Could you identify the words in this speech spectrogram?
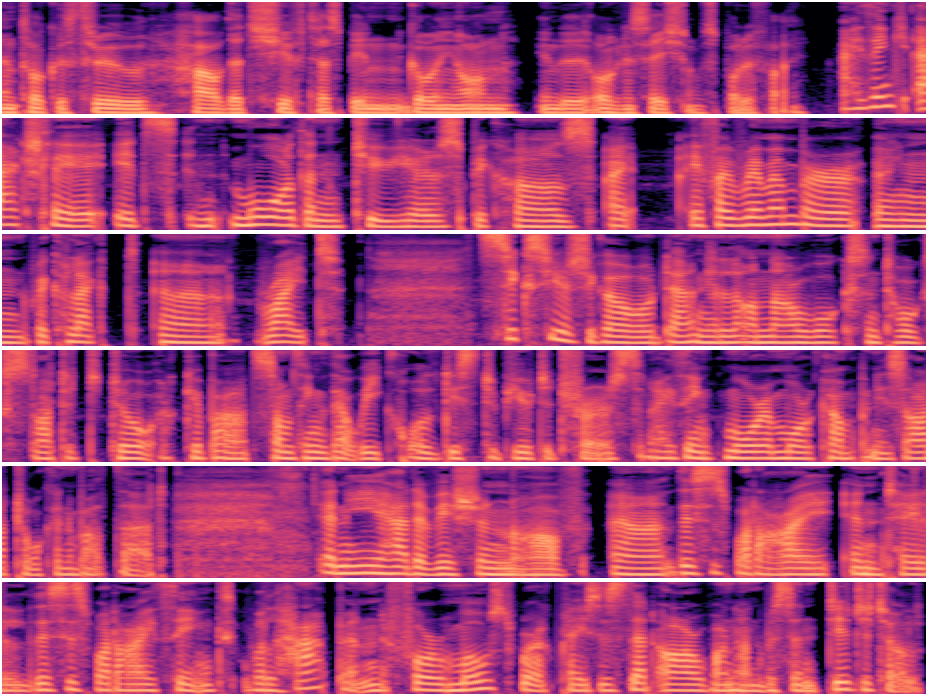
and talk us through how that shift has been going on in the organization of Spotify? I think actually it's more than two years because I, if I remember and recollect uh, right, six years ago, Daniel on our walks and talks started to talk about something that we call distributed first, and I think more and more companies are talking about that. And he had a vision of uh, this is what I entail, this is what I think will happen for most workplaces that are 100% digital.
